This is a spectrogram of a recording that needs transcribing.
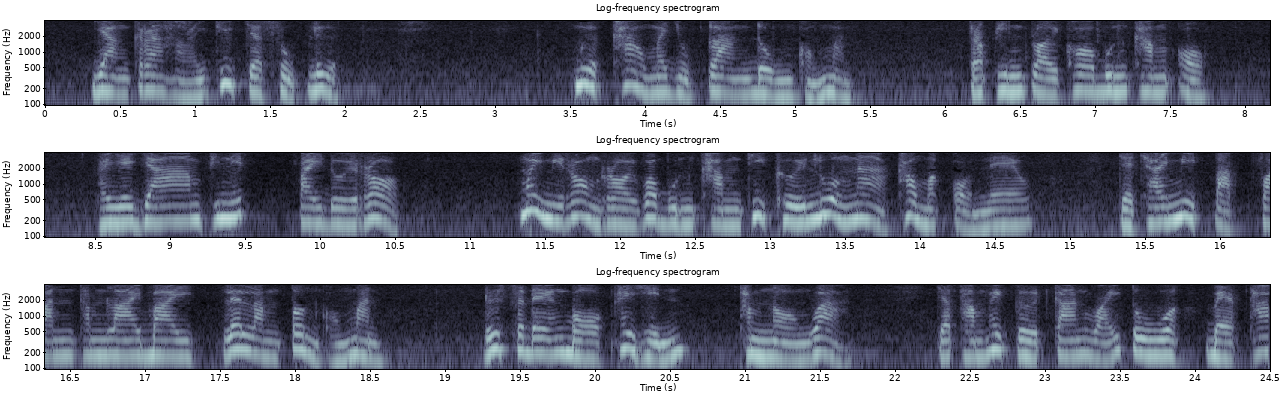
ำอย่างกระหายที่จะสูบเลือด เมื่อเข้ามาอยู่กลางดงของมัน ระพินปล่อยคอบุญคำออก พยายามพินิษไปโดยรอบ ไม่มีร่องรอยว่าบุญคำที่เคยล่วงหน้าเข้ามาก่อนแล้ว จะใช้มีดตัดฟันทำลายใบและลำต้นของมัน หรือแสดงบอกให้เห็นทำนองว่า จะทำให้เกิดการไหวตัวแบบท้า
